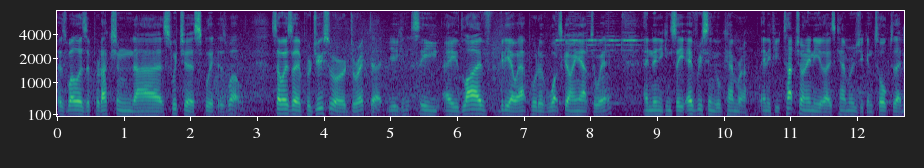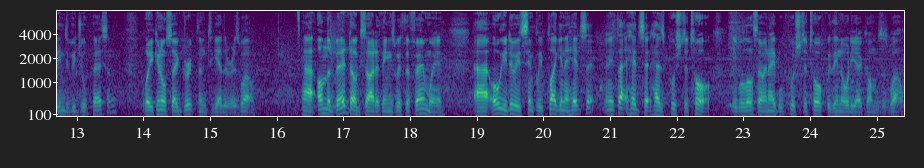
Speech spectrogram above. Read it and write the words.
as well as a production uh, switcher split as well. So as a producer or a director, you can see a live video output of what's going out to air and then you can see every single camera. And if you touch on any of those cameras, you can talk to that individual person, or you can also group them together as well. Uh, on the BirdDog side of things with the firmware, uh, all you do is simply plug in a headset, and if that headset has push to talk, it will also enable push to talk within audio comms as well.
